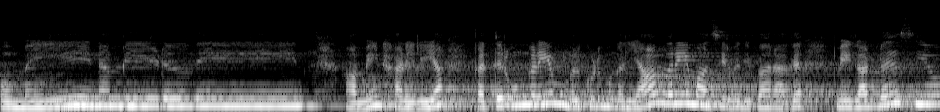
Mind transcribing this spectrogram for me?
உம்மையே நம்பிடுவேன். அமேன் ஹனிலியா கத்தர் உங்களையும் உங்கள் குடும்பங்கள் யாவரையும் ஆசீர்வதிப்பாராக. மே காட் பிளஸ் யூ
